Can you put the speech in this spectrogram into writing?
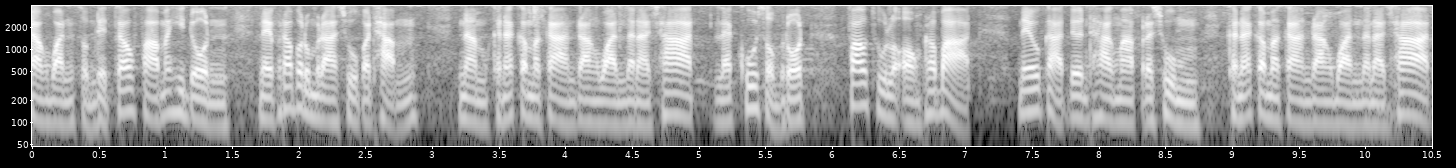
รางวัลสมเด็จเจ้าฟ้ามหิดล ในพระบรมราชูปถัมภ์นำคณะกรรมการรางวัลนานาชาติ และคู่สมรสเฝ้าทูลละอองพระบาท ในโอกาสเดินทางมาประชุม คณะกรรมการรางวัลนานาชาติ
